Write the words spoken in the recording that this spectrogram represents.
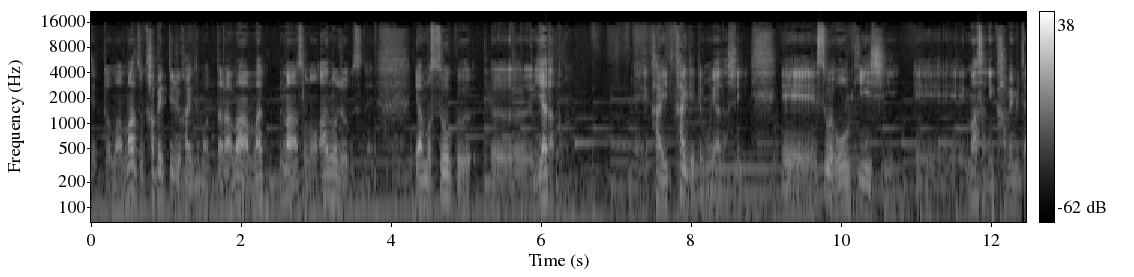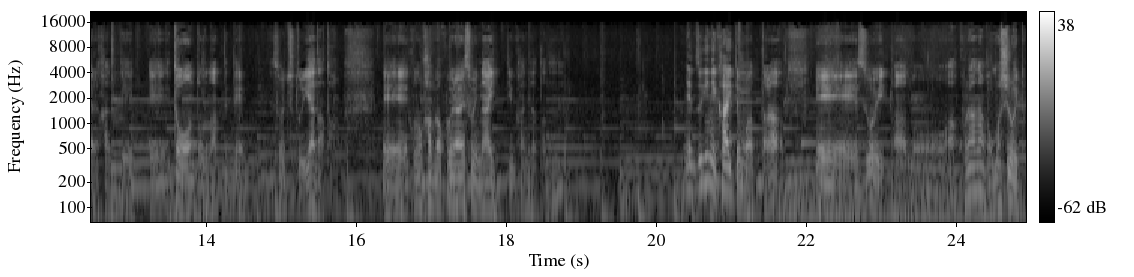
えっと、まあ、まず壁っていう字を書いてもらったら、まあ、ま、まあ、その案の定ですね、いや、もうすごく、嫌だと。えー、書い書いてても嫌だし、えー、すごい大きいし、えー、まさに壁みたいな感じで、えー、ドーンとなってて、それちょっと嫌だと。えー、この壁は越えられそうにないっていう感じだったんですね。で、次に書いてもらったら、えー、すごい、あの、あ、これはなんか面白いと。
